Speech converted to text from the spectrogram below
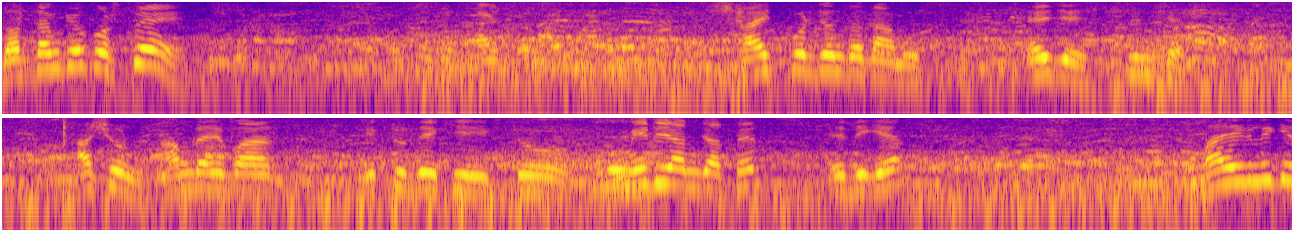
দরদাম কেউ করছে? ষাট পর্যন্ত দাম উঠছে। এই যে শুনছেন আসুন, আমরা এবার একটু দেখি, একটু মিডিয়াম জাতের এদিকে। ভাই, এগুলি কি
